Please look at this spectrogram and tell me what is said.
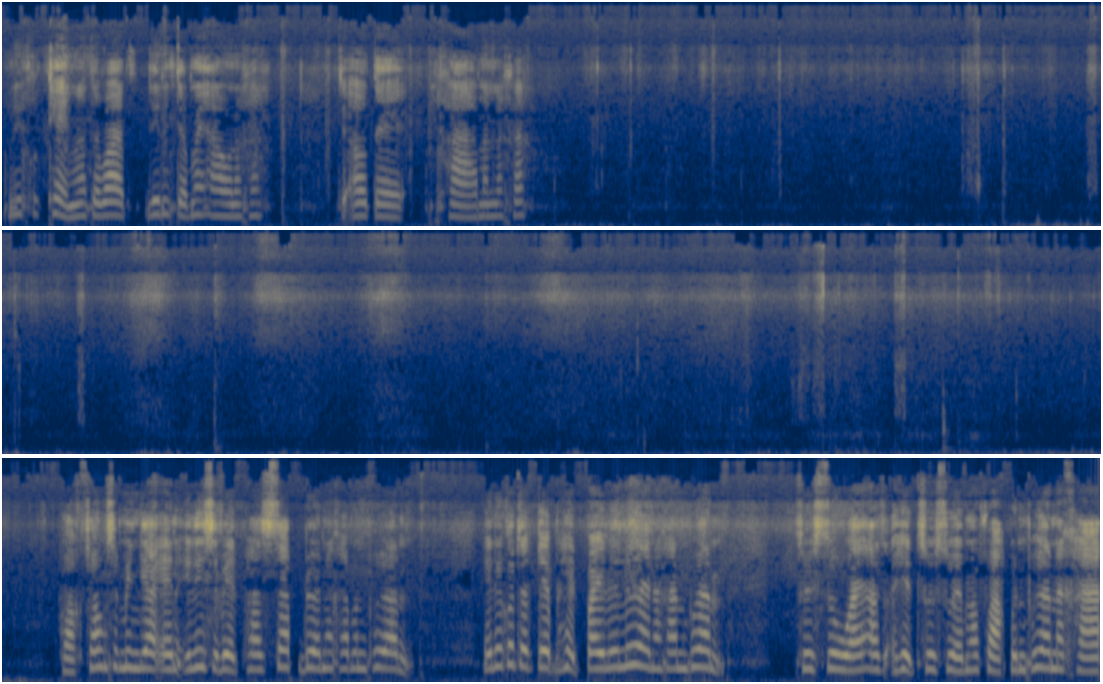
อันนี้ก็แข็งนะแต่ว่าลิ้นจะไม่เอานะคะ จะเอาแต่ขามันนะคะ ฝากช่องสมินยาเอ็นเอลิซาเบธพาซับด้วยนะคะเพื่อนๆเดี๋ยวนี้ก็จะเก็บเห็ดไปเรื่อยๆนะคะเพื่อนสวยๆ เอาเห็ดสวยๆ มาฝากเพื่อนๆนะคะ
